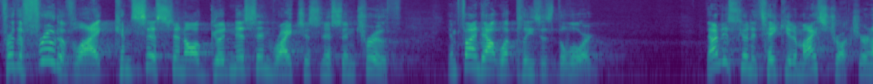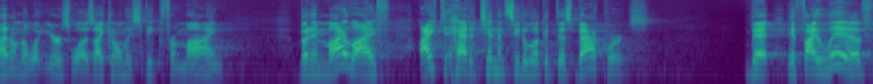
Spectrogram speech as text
for the fruit of light consists in all goodness and righteousness and truth, and find out what pleases the Lord. Now, I'm just going to take you to my structure, and I don't know what yours was. I can only speak from mine. But in my life, I had a tendency to look at this backwards. That if I live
